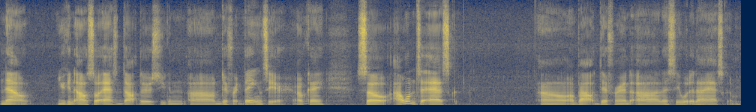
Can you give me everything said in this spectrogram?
now, you can also ask doctors, you can, um, different things here, okay? So I wanted to ask uh, about different, uh, let's see, what did I ask them?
